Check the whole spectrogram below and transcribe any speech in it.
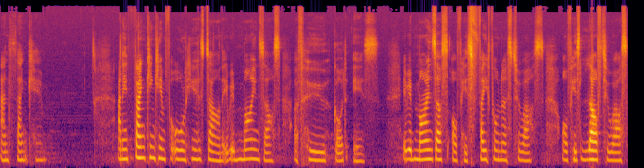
and thank him. And in thanking him for all he has done, it reminds us of who God is. It reminds us of his faithfulness to us, of his love to us,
